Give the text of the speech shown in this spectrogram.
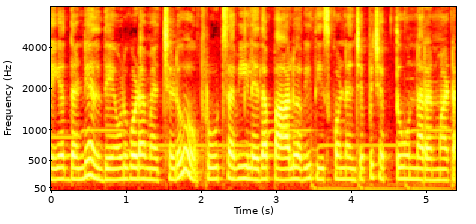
చేయొద్దండి అది దేవుడు కూడా మెచ్చడు. ఫ్రూట్స్ అవి లేదా పాలు అవి తీసుకోండి అని చెప్పి చెప్తూ ఉన్నారనమాట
